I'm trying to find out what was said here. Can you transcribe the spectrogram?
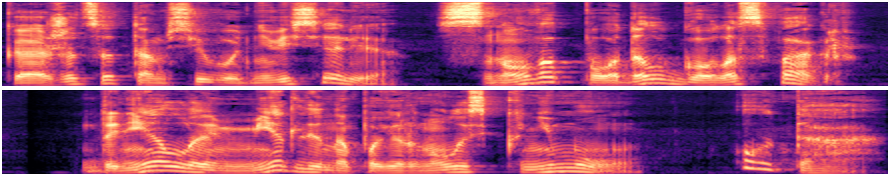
«Кажется, там сегодня веселье», – снова подал голос Фагр. Даниэла медленно повернулась к нему. «О да,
